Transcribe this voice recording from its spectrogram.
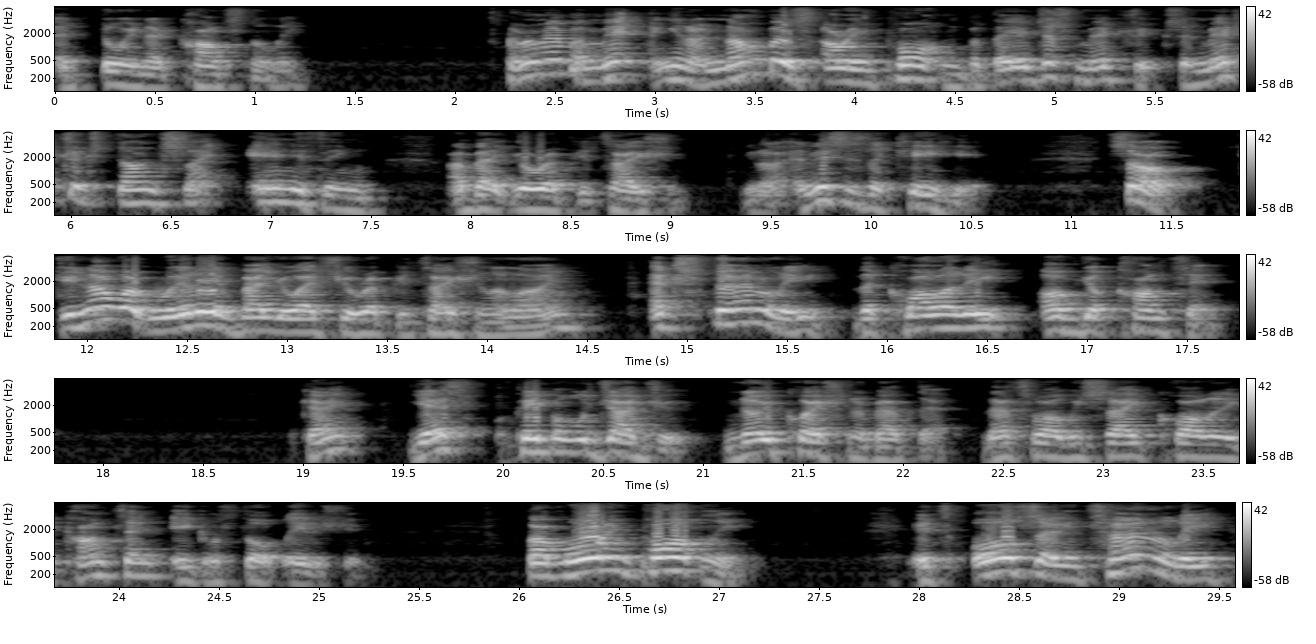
at doing that constantly. And remember, you know, numbers are important, but they are just metrics, and metrics don't say anything about your reputation. You know, and this is the key here. So, do you know what really evaluates your reputation online? Externally, the quality of your content. Okay? Yes, people will judge you. No question about that. That's why we say quality content equals thought leadership. But more importantly, it's also internally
